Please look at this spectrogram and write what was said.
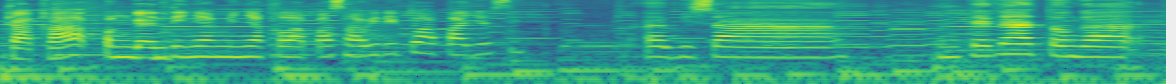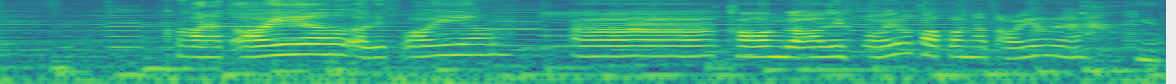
kakak, penggantinya minyak kelapa sawit itu apa aja sih? Uh, bisa mentega atau enggak coconut oil, olive oil Eh, kalau nggak olive oil, coconut oil ya. Gitu.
